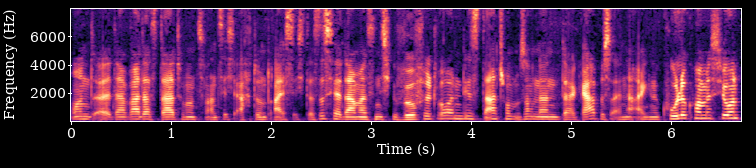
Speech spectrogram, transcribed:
und äh, da war das Datum 2038. Das ist ja damals nicht gewürfelt worden, dieses Datum, sondern da gab es eine eigene Kohlekommission.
